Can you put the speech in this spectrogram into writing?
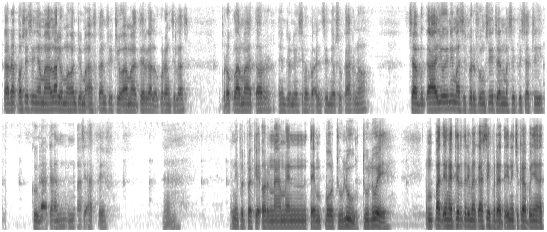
Karena posisinya malam, ya mohon dimaafkan video amatir kalau kurang jelas. Proklamator Indonesia Bapak Insinyur Soekarno. Jam kayu ini masih berfungsi dan masih bisa digunakan, ini masih aktif. Nah, ini berbagai ornamen tempo dulu, dulu eh. Empat yang hadir terima kasih, berarti ini juga punya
